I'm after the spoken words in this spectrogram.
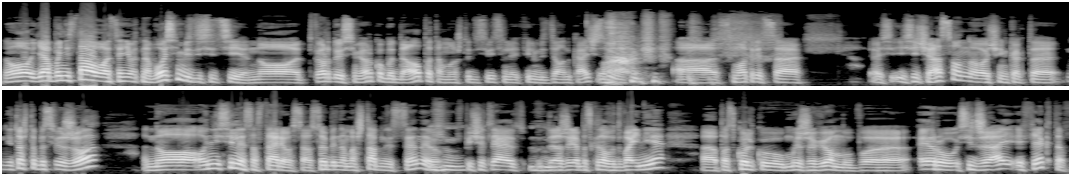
Ну, я бы не стал его оценивать на 8 из 10, но твердую семерку бы дал, потому что действительно фильм сделан качественно, а, смотрится... И сейчас он очень как-то, не то чтобы свежо, но он не сильно состарился, особенно масштабные сцены mm-hmm. впечатляют, mm-hmm. даже я бы сказал, вдвойне, а, поскольку мы живем в эру CGI эффектов,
